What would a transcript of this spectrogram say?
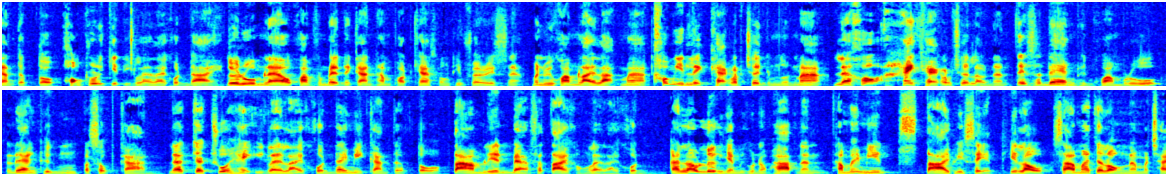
การเติบโตของธุรกิจอีกหลาย ๆ คนได้ โดยรวมแล้วความสำเร็จในการทำพอดแคสต์ของทีมเฟรริสเนี่ยมันมีความหลายหลากมาก เขามีแขกรับเชิญจำนวนมาก และเขาให้แขกรับเชิญเหล่านั้น ได้แสดงถึงความรู้ แสดงถึงประสบการณ์ และจะช่วยให้อีกหลาย ๆ คนได้มีการเติบโต ตามเรียนแบบสไตล์ของหลาย ๆ คนการเล่าเรื่องอย่างมีคุณภาพนั้นทำให้มีสไตล์พิเศษที่เราสามารถจะลองนำมาใช้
